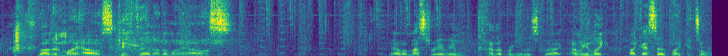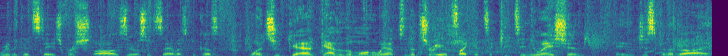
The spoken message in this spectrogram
Not in my house. Get that out of my house. Yeah, but Master Raven kind of bringing this back. I mean, like, like I said, like it's a really good stage for uh, Zero Suit Samus because once you ga- gather them all the way up to the tree, it's like it's a continuation, and you're just gonna die.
